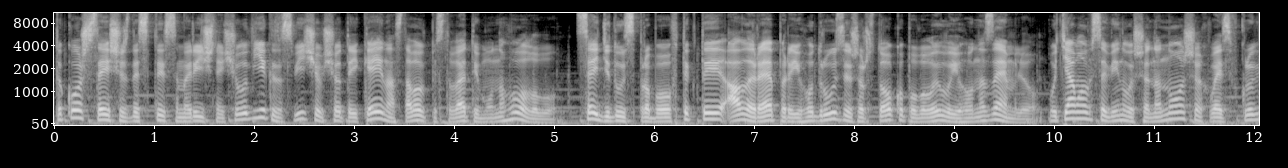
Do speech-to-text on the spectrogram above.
Також цей 67-річний чоловік засвідчив, що Тейкей наставив пістолет йому на голову. Цей дідусь спробував втекти, але репер і його друзі жорстоко повалили його на землю. Утямився він лише на ношах, весь в крові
